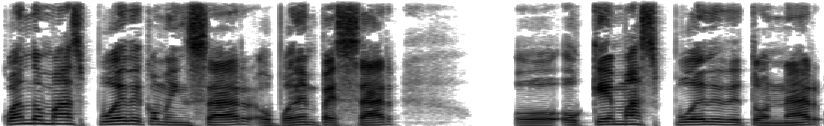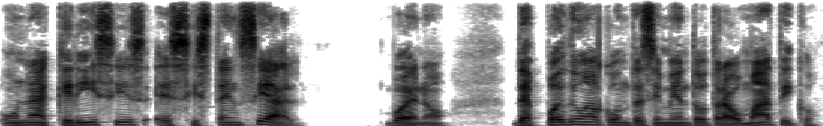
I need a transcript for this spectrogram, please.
¿Cuándo más puede comenzar o puede empezar o, o qué más puede detonar una crisis existencial? Bueno, después de un acontecimiento traumático,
